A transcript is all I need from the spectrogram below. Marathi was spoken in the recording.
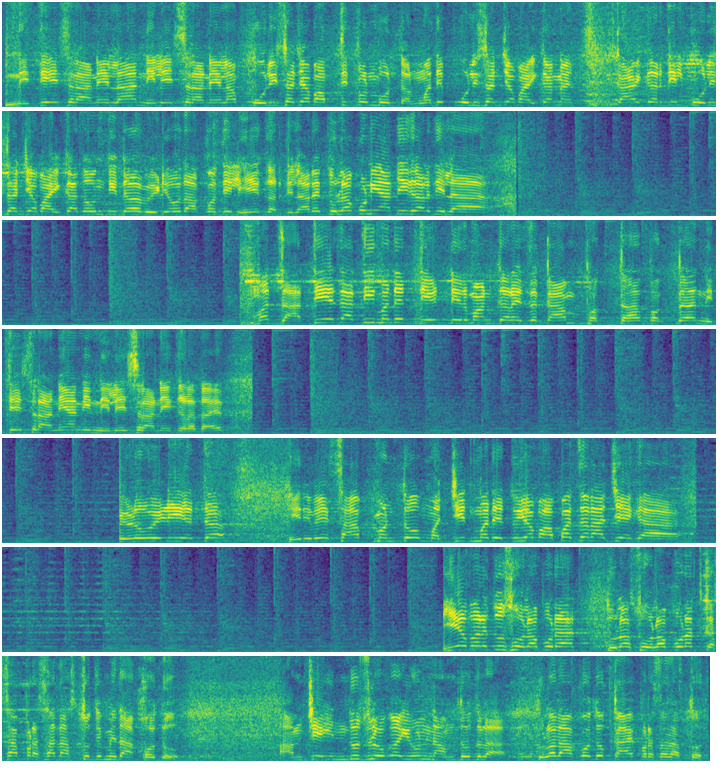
नितेश राणेला निलेश राणेला पोलिसाच्या बाबतीत पण बोलतात. मध्ये पोलिसांच्या बायकांना काय करतील? पोलिसांच्या बायका जाऊन तिथं व्हिडिओ दाखवतील हे करतील. अरे तुला कोणी अधिकार दिला? मग जातीय जातीमध्ये तेट निर्माण करायचं काम फक्त फक्त नितेश राणे आणि निलेश राणे करत आहेत. वेळोवेळी येतं. हिरवे साप म्हणतो मस्जिदमध्ये तुझ्या बापाचं राज्य आहे का? ये बरं तू सोलापुरात. तुला सोलापुरात कसा प्रसाद असतो ते मी दाखवतो. आमचे हिंदूच लोक येऊन नामतो तुला. तुला दाखवतो काय प्रसाद असतो.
